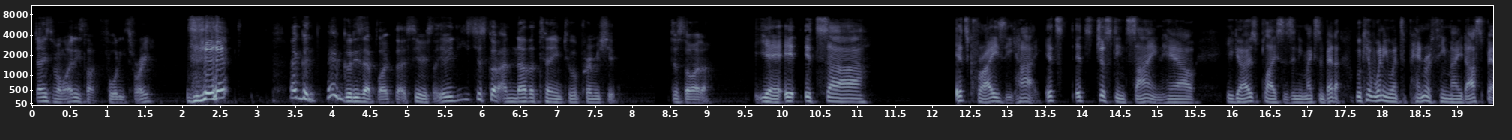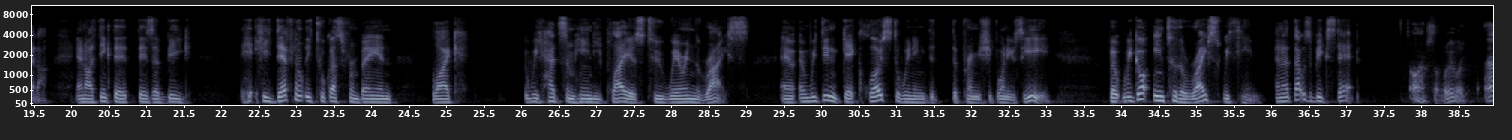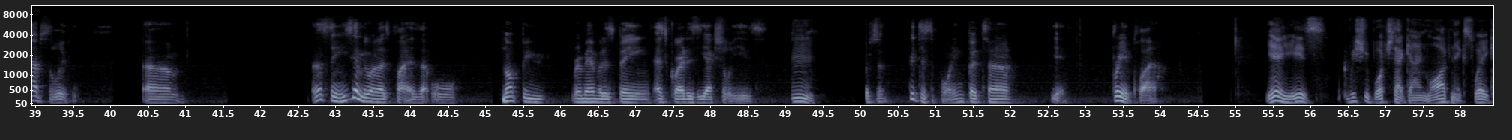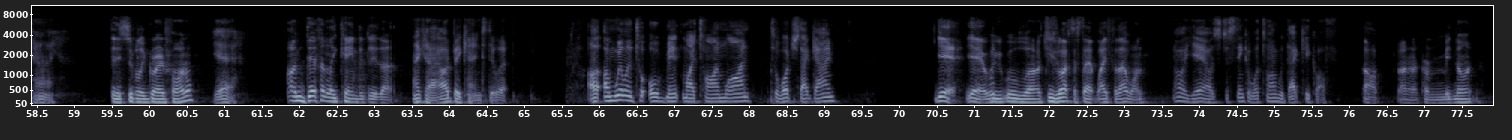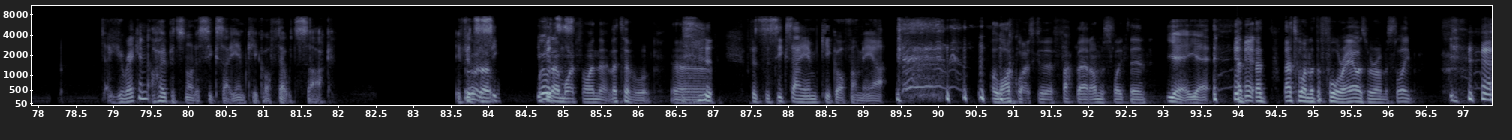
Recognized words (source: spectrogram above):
James Maloney's like 43. How good? How good is that bloke though? Seriously, I mean, he's just got another team to a premiership decider. yeah, it it's uh it's crazy. Hey, it's it's just insane how he goes places and he makes them better. Look at when he went to Penrith, he made us better, and I think that there's a big. He he definitely took us from being like we had some handy players to we're in the race, and, and we didn't get close to winning the the premiership when he was here, but we got into the race with him, and that that was a big step. Oh, absolutely, absolutely. Um, and that's the thing. He's going to be one of those players that will not be remembered as being as great as he actually is, Mm. which is a bit disappointing. But uh, yeah, brilliant player. Yeah, he is. We should watch that game live next week, hey? The Super League Grand Final. Yeah. I'm definitely keen to do that. Okay, I'd be keen to do it. I, I'm willing to augment my timeline to watch that game. Yeah, yeah. We will. Uh, geez, we'll have to stay up late for that one. Oh yeah, I was just thinking, what time would that kick off? Oh, I don't know, probably midnight. You reckon? I hope it's not a six a.m. kickoff. That would suck. If Well, it's a six, if Well, I it's a- might find that. Let's have a look. Uh, if it's a six a.m. kickoff, I'm out. oh, likewise, because uh, fuck that, I'm asleep then. yeah, yeah. That, that, that's one of the four hours where I'm asleep.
